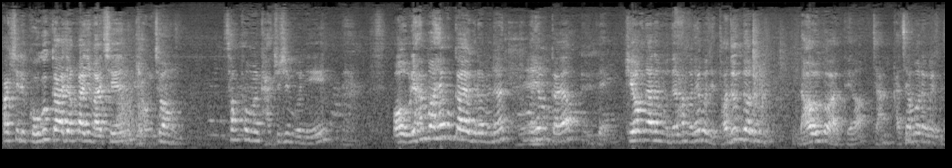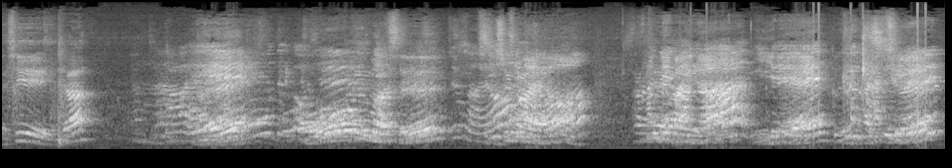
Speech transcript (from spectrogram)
확실히 고급 과정까지 마친 경청 성품을 갖추신 분이. 네. 어, 우리 한번 해볼까요? 그러면은 한번 해볼까요? 네. 기억나는 분들 한번 해보세요. 더듬더듬 나올 것 같아요. 자, 같이 한번 해보겠습니다. 시작. 나의 모든 모든 것을 집중하여 상대방이나 일에 그 가치를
